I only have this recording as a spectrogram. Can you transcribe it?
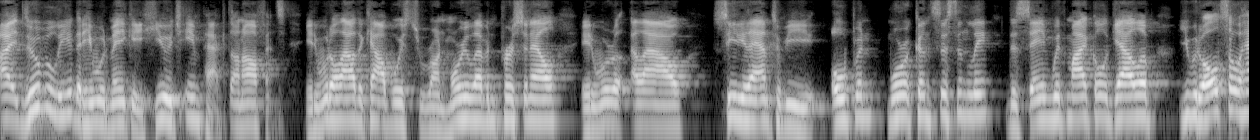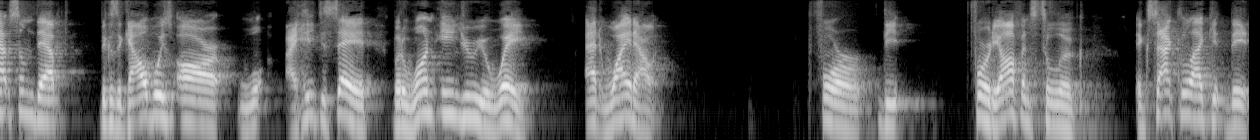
I do believe that he would make a huge impact on offense. It would allow the Cowboys to run more 11 personnel. It would allow CeeDee Lamb to be open more consistently. The same with Michael Gallup. You would also have some depth because the Cowboys are, I hate to say it, but one injury away at wideout for the for the offense to look exactly like it did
